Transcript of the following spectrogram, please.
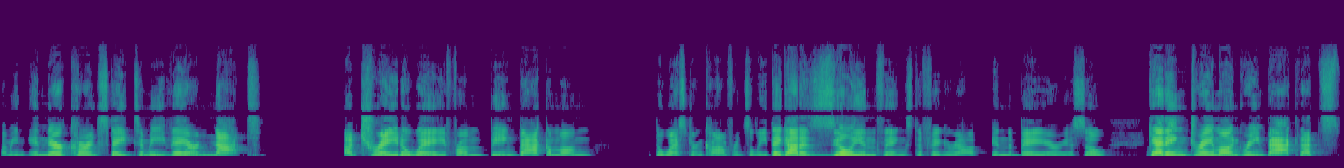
I mean, in their current state, to me, they are not a trade away from being back among the Western Conference elite. They got a zillion things to figure out in the Bay Area. So, getting Draymond Green back, that's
